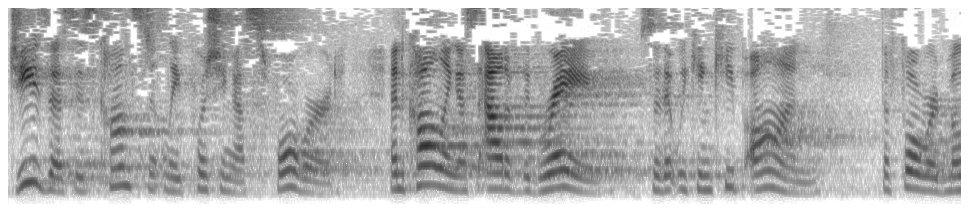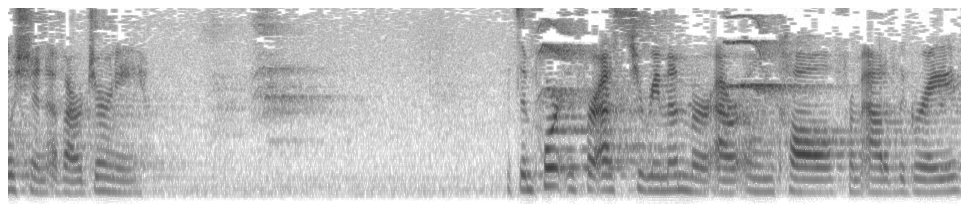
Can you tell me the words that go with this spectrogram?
Jesus is constantly pushing us forward and calling us out of the grave so that we can keep on the forward motion of our journey. It's important for us to remember our own call from out of the grave.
